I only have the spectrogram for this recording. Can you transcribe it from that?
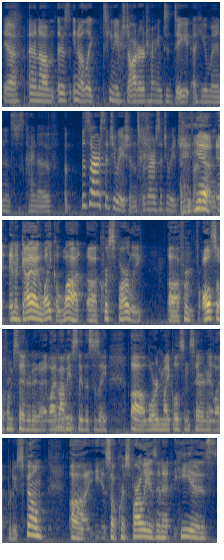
Yeah, and um, there's you know like teenage daughter trying to date a human. It's just kind of bizarre situations, bizarre situations. Yeah, unfold. a- and a guy I like a lot, uh, Chris Farley, uh, from also from Saturday Night Live. Obviously, this is a uh, Lorne Michaels and Saturday Night Live produced film. Uh, so Chris Farley is in it. He is,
